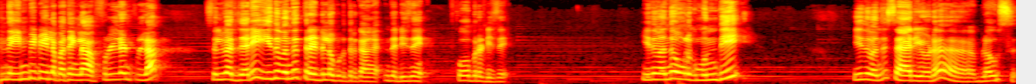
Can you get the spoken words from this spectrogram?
இந்த இன்பிட்வீனில் பார்த்தீங்களா ஃபுல் அண்ட் ஃபுல்லாக சில்வர் ஜரி இது வந்து த்ரெட்டில் கொடுத்துருக்காங்க இந்த டிசைன் கோபுர டிசைன் இது வந்து உங்களுக்கு முந்தி இது வந்து சாரியோட blouse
